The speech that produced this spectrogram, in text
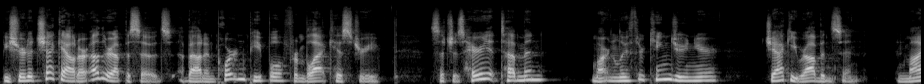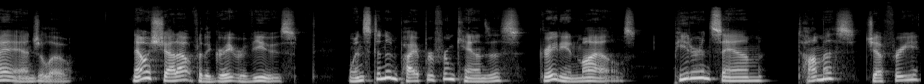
Be sure to check out our other episodes about important people from Black history, such as Harriet Tubman, Martin Luther King Jr., Jackie Robinson, and Maya Angelou. Now a shout out for the great reviews Winston and Piper from Kansas, Grady and Miles, Peter and Sam, Thomas, Jeffrey,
